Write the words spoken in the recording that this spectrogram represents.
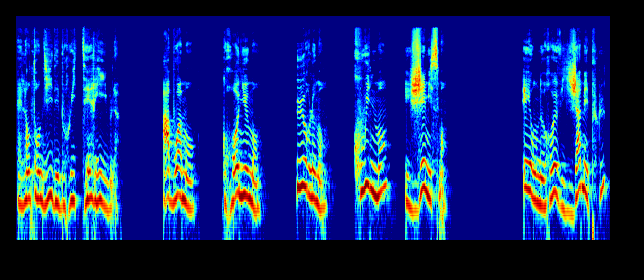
elle entendit des bruits terribles. Aboiements, grognements, hurlements, couinements et gémissements. Et on ne revit jamais plus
